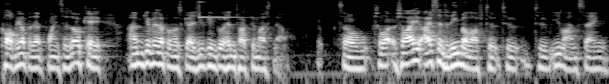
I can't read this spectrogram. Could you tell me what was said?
called me up at that point and says, "Okay, I'm giving up on those guys. You can go ahead and talk to Musk now." So, so, I- so I, I sent an email off to, to, to Elon saying,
